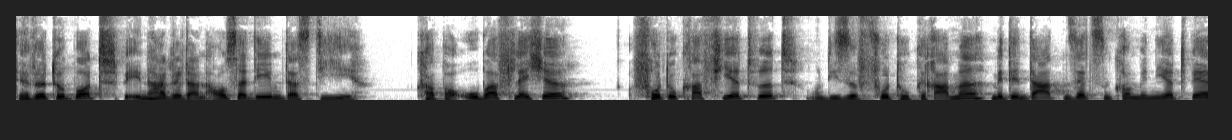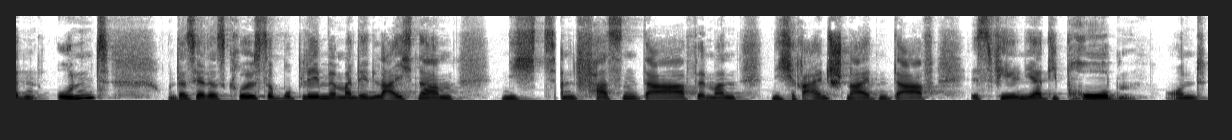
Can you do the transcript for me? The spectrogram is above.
Der Virtobot beinhaltet dann außerdem, dass die Körperoberfläche fotografiert wird und diese Fotogramme mit den Datensätzen kombiniert werden und, und das ist ja das größte Problem, wenn man den Leichnam nicht anfassen darf, wenn man nicht reinschneiden darf, es fehlen ja die Proben. Und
